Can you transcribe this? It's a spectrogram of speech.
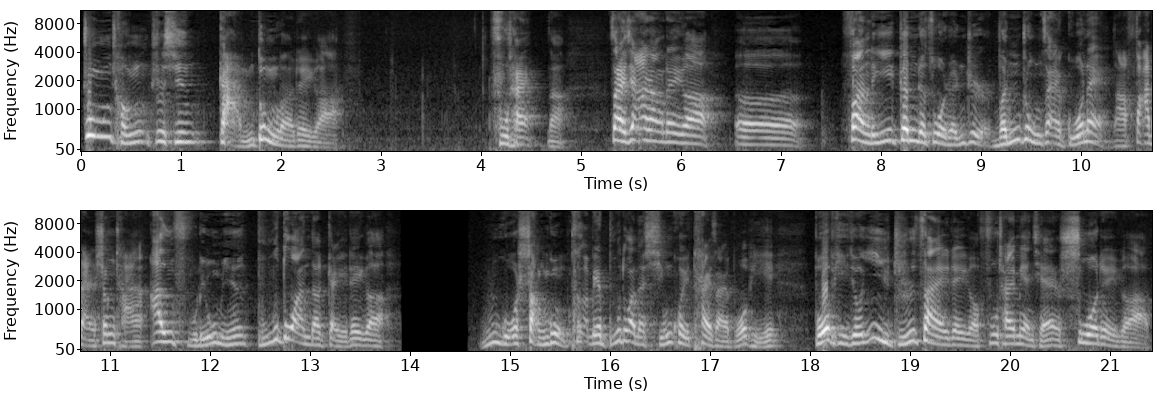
忠诚之心感动了这个夫差啊，再加上这个呃。范蠡跟着做人质，文仲在国内啊发展生产，安抚流民，不断的给这个吴国上贡，特别不断的行贿太宰伯嚭，伯嚭就一直在这个夫差面前说这个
